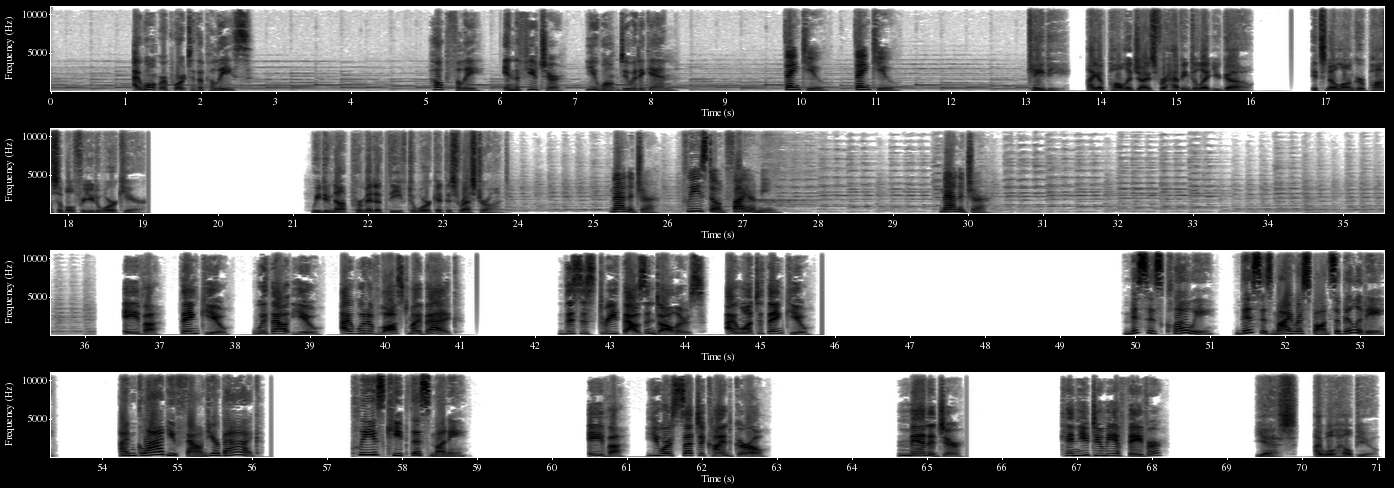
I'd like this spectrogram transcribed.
I won't report to the police. Hopefully, in the future, you won't do it again. Thank you. Thank you. Katie, I apologize for having to let you go. It's no longer possible for you to work here. We do not permit a thief to work at this restaurant. Manager, please don't fire me. Manager. Ava, thank you. Without you, I would have lost my bag. This is $3,000. I want to thank you. Mrs. Chloe, this is my responsibility. I'm glad you found your bag. Please keep this money. Ava, you are such a kind girl. Manager. Can you do me a favor? Yes, I will help you.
